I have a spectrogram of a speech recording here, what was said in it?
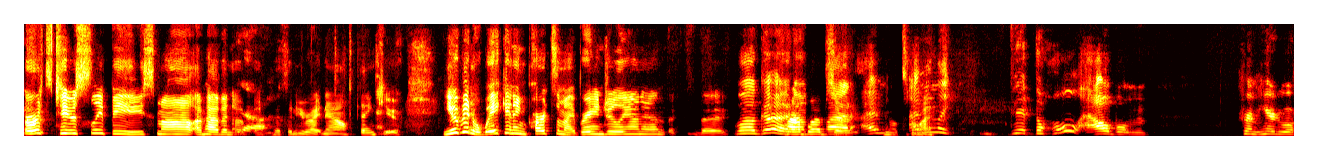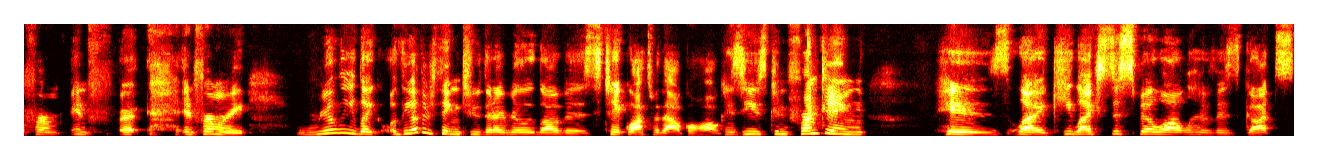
Earth Too Sleepy. Smile. I'm having a yeah. epiphany right now. Thank you. You've been awakening parts of my brain, Juliana. The, the well, good. Cobwebs are. I, I mean, like the, the whole album, from here to affirm in uh, infirmary, really like the other thing too that I really love is take lots with alcohol because he's confronting his like he likes to spill all of his guts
